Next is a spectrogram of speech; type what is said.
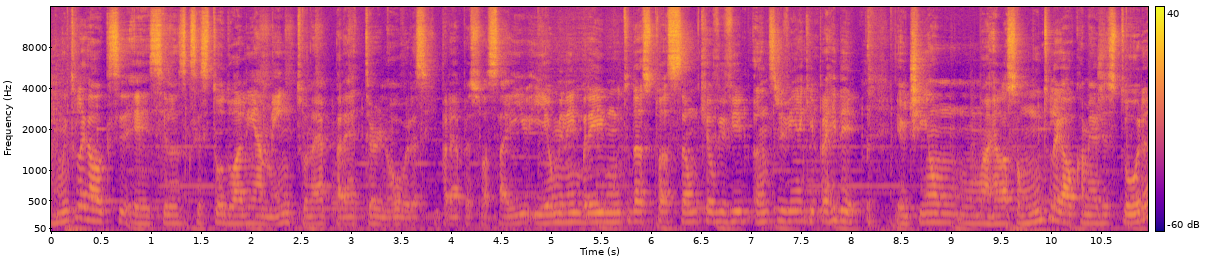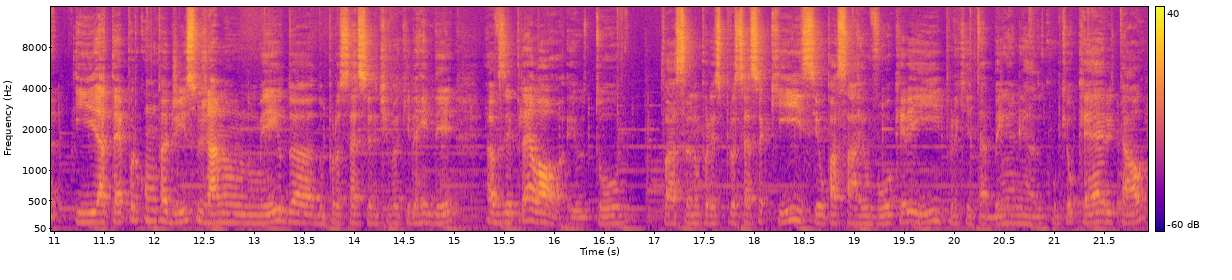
Muito legal esse, esse lance que você citou do alinhamento, né, pré-turnover, assim, para a pessoa sair. E eu me lembrei muito da situação que eu vivi antes de vir aqui para RD. Eu tinha um, uma relação muito legal com a minha gestora e até por conta disso, já no, no meio da, do processo seletivo aqui da RD, eu avisei para ela, ó, eu tô passando por esse processo aqui, se eu passar eu vou querer ir, porque tá bem alinhado com o que eu quero e tal.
